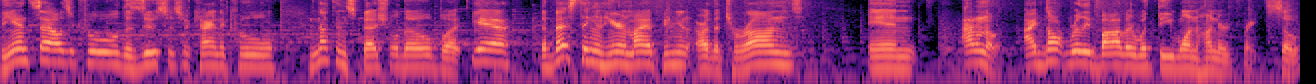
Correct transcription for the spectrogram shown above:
The Anciles are cool, the Zeuses are kind of cool. Nothing special though, but yeah, the best thing in here, in my opinion, are the Tarans. And I don't know, I don't really bother with the 100 crates. So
